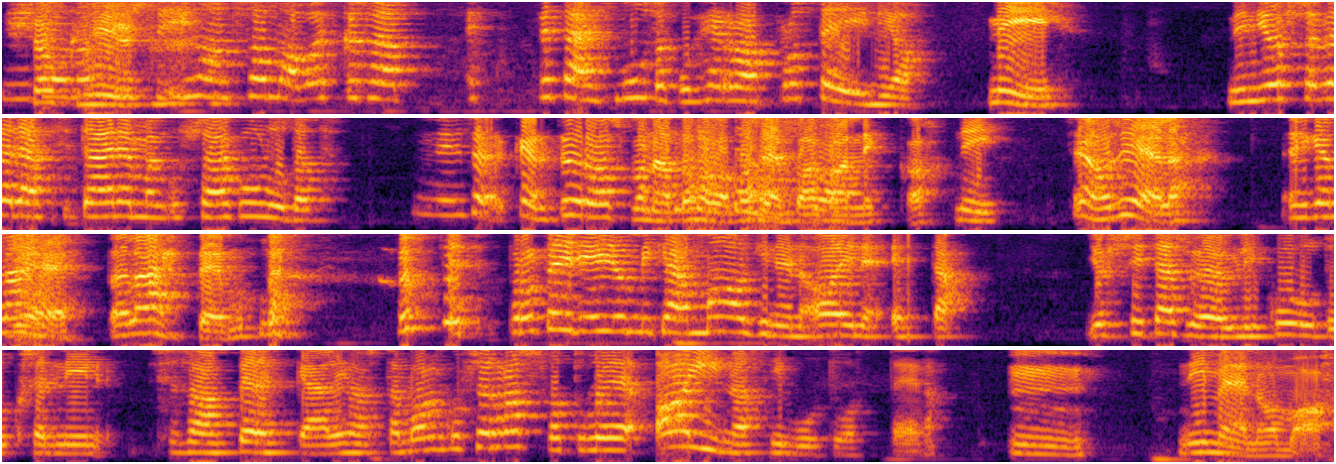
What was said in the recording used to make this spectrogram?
Niin se Shock on news. ihan sama, vaikka sä et vetäis muuta kuin herraa proteiinia. Niin. Niin jos sä vedät sitä enemmän kuin sä kulutat, Niin se kertyy rasvana tuohon vasempaan kannikkaan. niin. Se on siellä. Eikä lähe. Tai lähtee, mutta... Et proteiini ei ole mikään maaginen aine, että jos sitä syö yli kulutuksen, niin se saa pelkkää lihasta, vaan kun se rasva tulee aina sivutuotteena. Mm, nimenomaan.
